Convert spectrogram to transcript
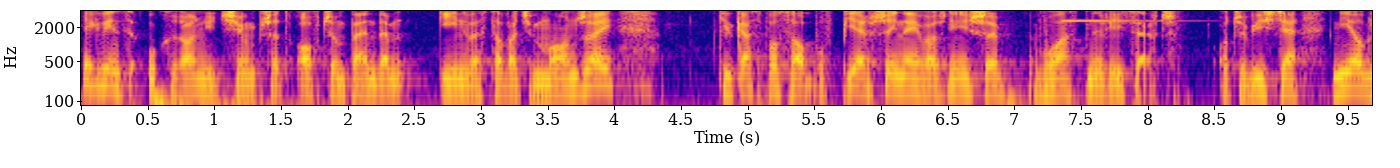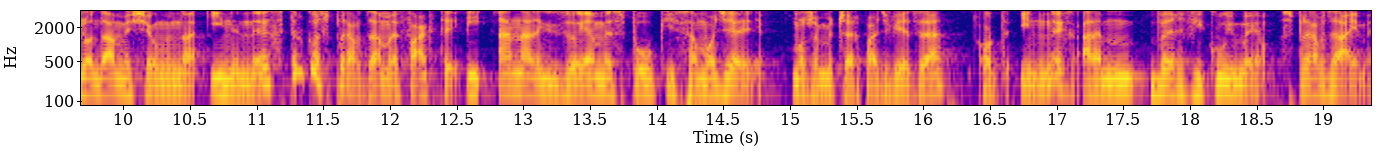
Jak więc uchronić się przed owczym pędem i inwestować mądrzej? Kilka sposobów. Pierwszy i najważniejszy własny research. Oczywiście nie oglądamy się na innych, tylko sprawdzamy fakty i analizujemy spółki samodzielnie. Możemy czerpać wiedzę od innych, ale weryfikujmy ją, sprawdzajmy.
